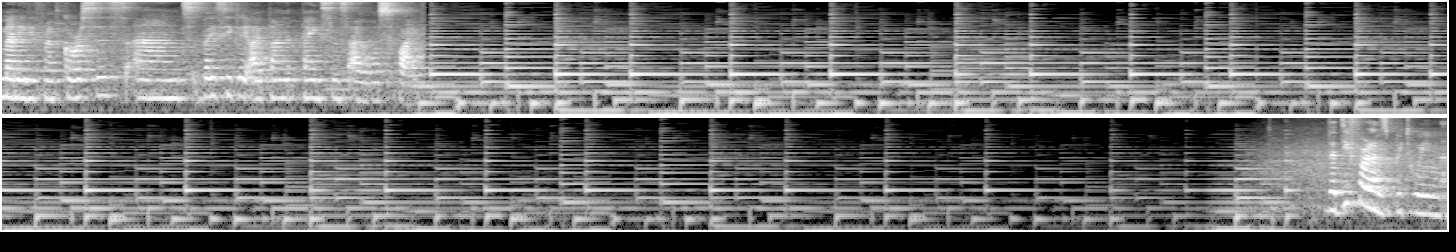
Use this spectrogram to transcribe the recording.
many different courses and basically I paint since I was five. The difference between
